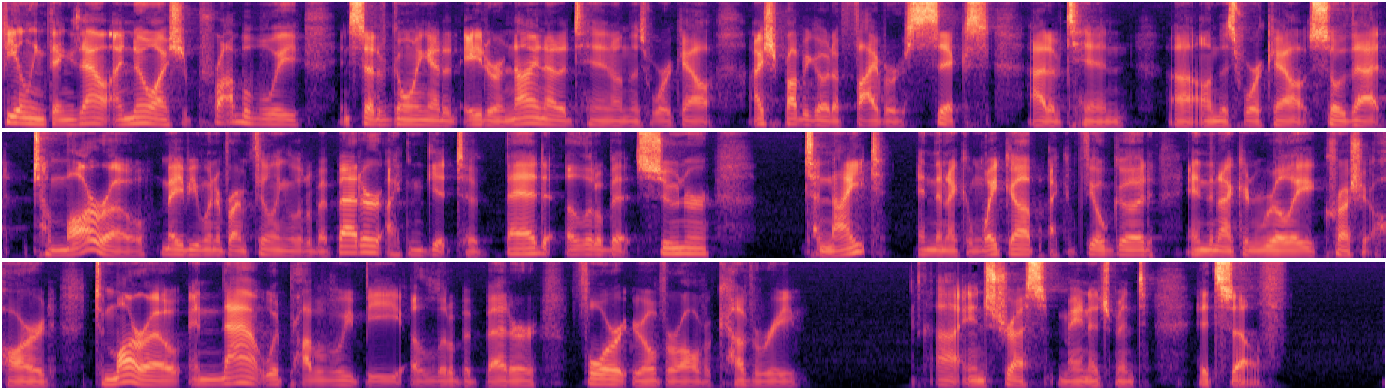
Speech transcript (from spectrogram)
feeling things out, I know I should probably, instead of going at an eight or a nine out of 10 on this workout, I should probably go to five or six out of 10 uh, on this workout so that tomorrow, maybe whenever I'm feeling a little bit better, I can get to bed a little bit sooner tonight. And then I can wake up, I can feel good, and then I can really crush it hard tomorrow. And that would probably be a little bit better for your overall recovery uh, and stress management itself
